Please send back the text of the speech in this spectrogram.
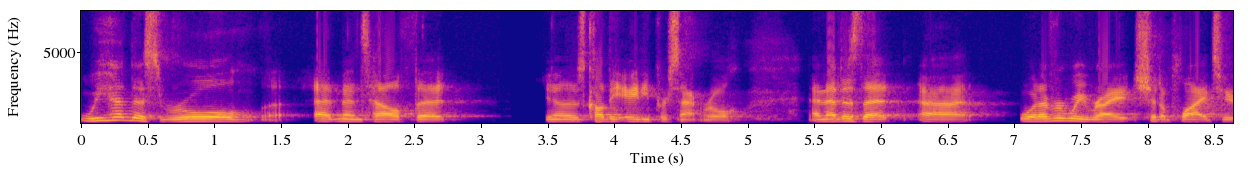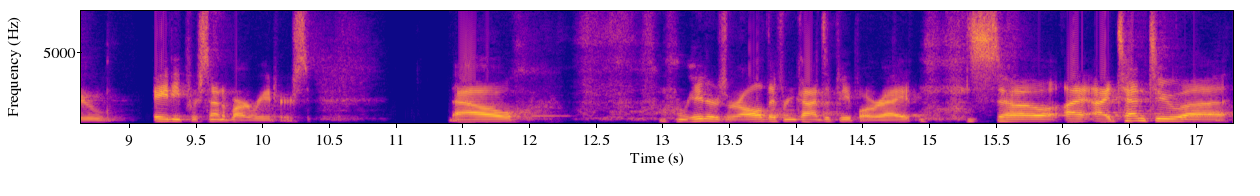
we had this rule at Men's Health that you know it's called the eighty percent rule, and that is that uh, whatever we write should apply to eighty percent of our readers. Now, readers are all different kinds of people, right? So I, I tend to. Uh,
